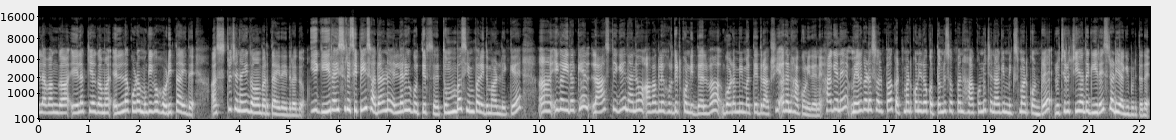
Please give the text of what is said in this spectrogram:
ಲವಂಗ, ಏಲಕ್ಕಿಯ ಘಮ ಎಲ್ಲ ಕೂಡ ಮುಗಿಗೆ ಹೊಡಿತಾ ಇದೆ. ಅಷ್ಟು ಚೆನ್ನಾಗಿ ಘಮ ಬರ್ತಾ ಇದೆ ಇದರದ್ದು. ಈ ಗೀ ರೈಸ್ ರೆಸಿಪಿ ಸಾಧಾರಣ ಎಲ್ಲರಿಗೂ ಗೊತ್ತಿರ್ತದೆ. ತುಂಬ ಸಿಂಪಲ್ ಇದು ಮಾಡಲಿಕ್ಕೆ. ಈಗ ಇದಕ್ಕೆ ಲಾಸ್ಟಿಗೆ ನಾನು ಆವಾಗಲೇ ಹುರಿದಿಟ್ಕೊಂಡಿದ್ದೆ ಅಲ್ವಾ? ಗೋಡಂಬಿ ಮತ್ತು ದ್ರಾಕ್ಷಿ ಅದನ್ನು ಹಾಕೊಂಡಿದ್ದೇನೆ. ಹಾಗೆಯೇ ಮೇಲ್ಗಡೆ ಸ್ವಲ್ಪ ಕಟ್ ಮಾಡ್ಕೊಂಡಿರೋ ಕೊತ್ತಂಬರಿ ಸೊಪ್ಪನ್ನು ಹಾಕೊಂಡು ಚೆನ್ನಾಗಿ ಮಿಕ್ಸ್ ಮಾಡಿಕೊಂಡ್ರೆ ರುಚಿ ರುಚಿಯಾದ ಗೀ ರೈಸ್ ರೆಡಿಯಾಗಿ ಬಿಡ್ತದೆ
